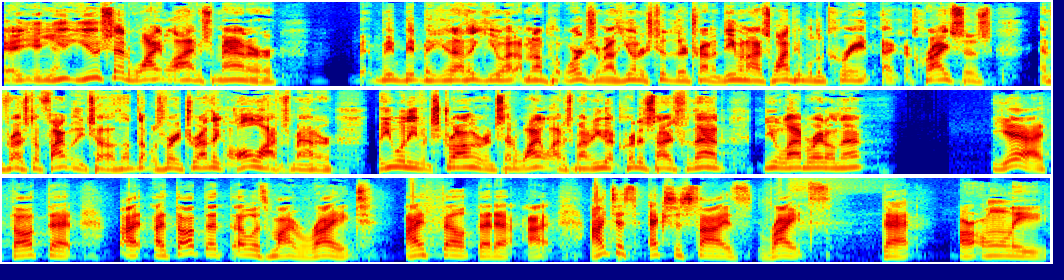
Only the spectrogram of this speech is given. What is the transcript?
You you said white lives matter because I think you, I'm going to put words in your mouth. You understood that they're trying to demonize white people to create a, a, crisis and for us to fight with each other. I thought that was very true. I think all lives matter, but you went even stronger and said white lives matter. You got criticized for that. Can you elaborate on that? Yeah, I thought that I, I thought that that was my right. I felt that I I just exercise rights that are only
